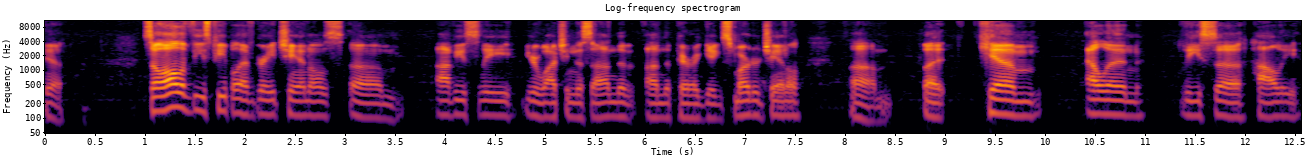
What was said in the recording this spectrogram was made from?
Yeah. So all of these people have great channels. Um, obviously, you're watching this on the on the Paragig Smarter channel, um, but Kim, Ellen, Lisa, Holly,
